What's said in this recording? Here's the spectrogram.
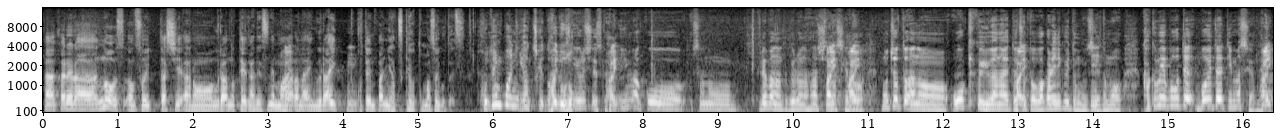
あ彼らのそういったしあの裏の手がです、ね、回らないぐらい、コテンパンにやっつけようと、まあ、そういうことです。コテンパンにやっつけはい、どうぞ。よろしいですか、今こうその、レバノンとグロの話してますけど、もうちょっとあの大きく言わないとちょっと分かりにくいと思うんですけれども、革命防衛防衛隊って言いますよね、はい、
